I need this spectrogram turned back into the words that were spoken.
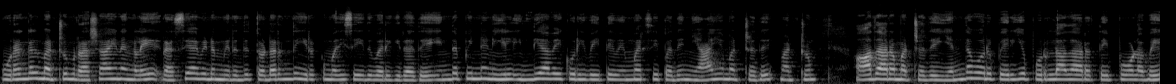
உரங்கள் மற்றும் ரசாயனங்களை ரஷ்யாவிடமிருந்து தொடர்ந்து இறக்குமதி செய்து வருகிறது. இந்த பின்னணியில் இந்தியாவை குறிவைத்து விமர்சிப்பது நியாயமற்றது மற்றும் ஆதாரமற்றது. எந்த ஒரு பெரிய பொருளாதாரத்தைப் போலவே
